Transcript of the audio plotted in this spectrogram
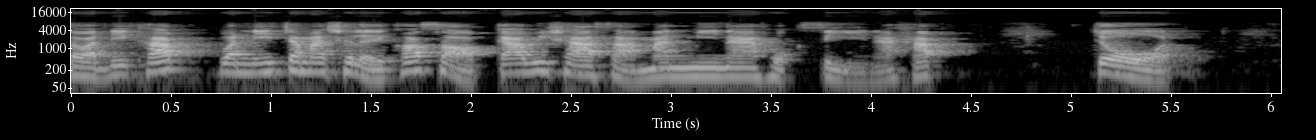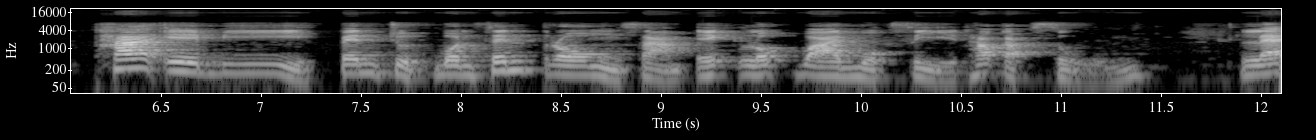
สวัสดีครับ วันนี้จะมาเฉลยข้อสอบ 9 วิชาสามัญมีนา 64 นะครับ โจทย์ ถ้า AB เป็นจุดบนเส้นตรง 3x ลบ y บวก 4 เท่ากับ 0 และ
